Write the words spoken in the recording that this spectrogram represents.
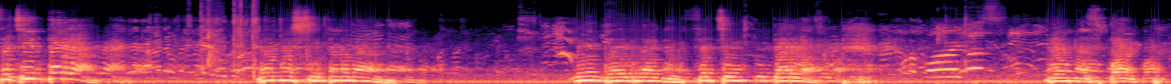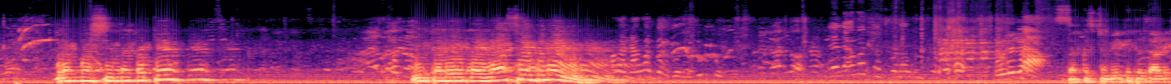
ಸಚಿನ್ ಧಾರವಾಡ್ ಬ್ರಹ್ಮಶ್ರೀ ತಂಡದ ಮೇನ್ ರೈಡರ್ ಆಗಿ ಸಚಿನ್ ಧಾರವಾಡ್ ಬೋನಸ್ ಪಾಯಿಂಟ್ ಬ್ರಹ್ಮಶ್ರೀ ತಂಡಕ್ಕೆ. ಈ ಕಡೆಯಿಂದ ವಾಸುಗಳು ಸಾಕಷ್ಟು ವೇಗದ ದಾಳಿ.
